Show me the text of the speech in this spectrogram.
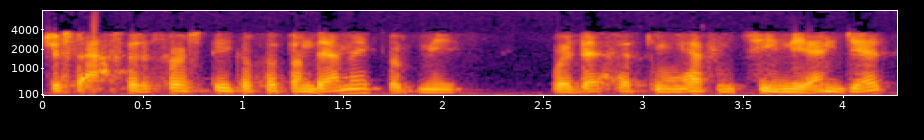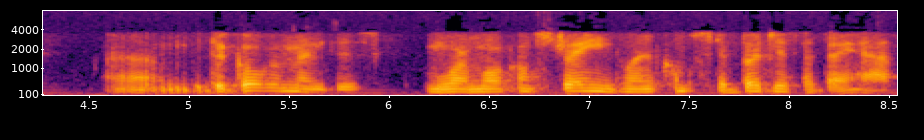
just after the first peak of the pandemic, but we, we definitely haven't seen the end yet. Um, the government is more and more constrained when it comes to the budget that they have.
